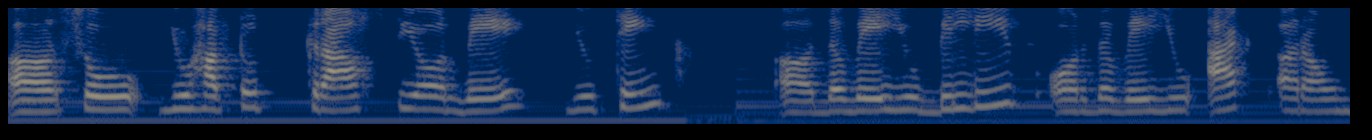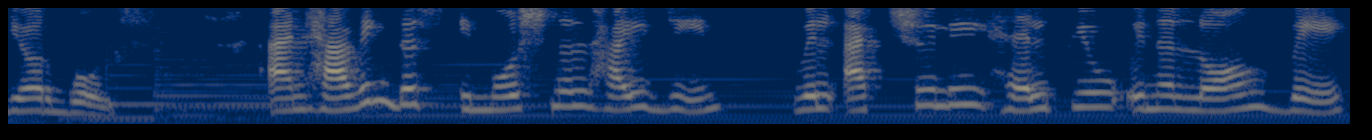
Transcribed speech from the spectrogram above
Uh, so you have to craft your way you think, uh, the way you believe, or the way you act around your goals. And having this emotional hygiene will actually help you in a long way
